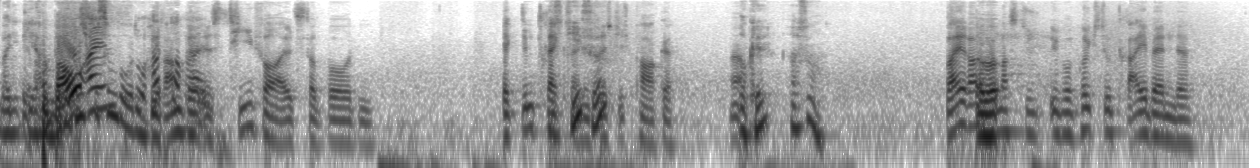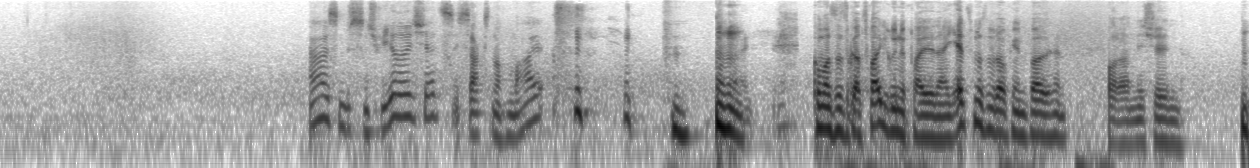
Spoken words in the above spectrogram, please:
Weil die, die Ja, Rampe bau eins, zum Boden. Die Rampe ist tiefer als der Boden. Steckt im Dreck, Ist wenn ich richtig parke. Okay, ach so. Zwei Rampen Aber- machst du, überbrückst du drei Wände. Ja, ist ein bisschen schwierig jetzt. Ich sag's nochmal. Guck mal, es sind sogar zwei grüne Pfeile da. Jetzt müssen wir da auf jeden Fall hin. War da nicht hin.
